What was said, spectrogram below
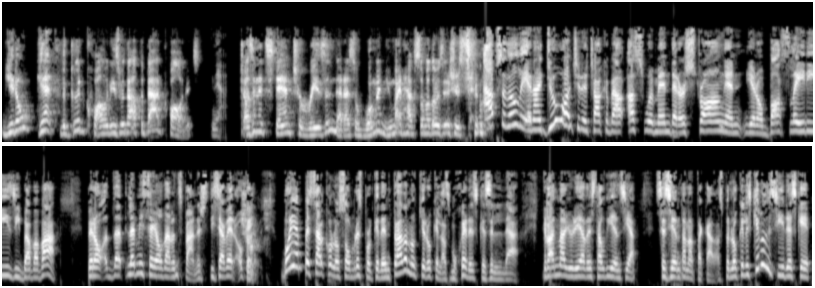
you don't get the good qualities without the bad qualities. Yeah. Doesn't it stand to reason that as a woman, you might have some of those issues too? Absolutely. And I do want you to talk about us women that are strong and, you know, boss ladies blah, blah, blah. Pero that, let me say all that in Spanish. Dice, a ver, ok, Sure. voy a empezar con los hombres porque de entrada no quiero que las mujeres, que es la gran mayoría de esta audiencia, se sientan atacadas. Pero lo que les quiero decir es que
